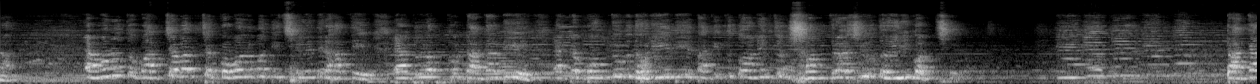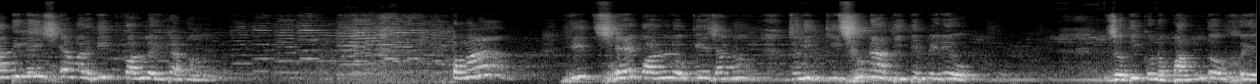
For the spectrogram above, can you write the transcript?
না। এমনও তো বাচ্চা বাচ্চা কোমলমতি ছেলেদের হাতে এক লক্ষ টাকা দিয়ে একটা বন্দুক ধরিয়ে দিয়ে তাকে কিন্তু অনেকজন সন্ত্রাসীও তৈরি করছে। টাকা দিলেই সে আমার হিত করল, এটা নয়। ওমা, হিত সে করল, কে জানো? যদি কিছু না দিতে পেরেও যদি কোনো বান্ধব হয়ে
